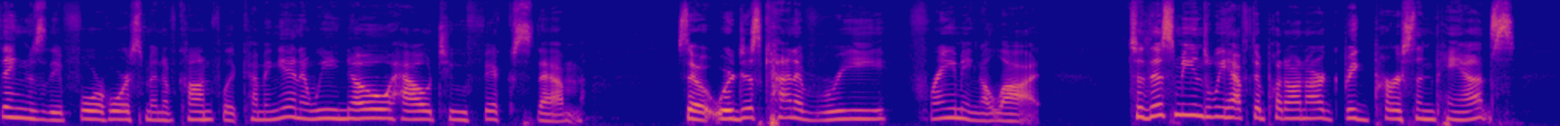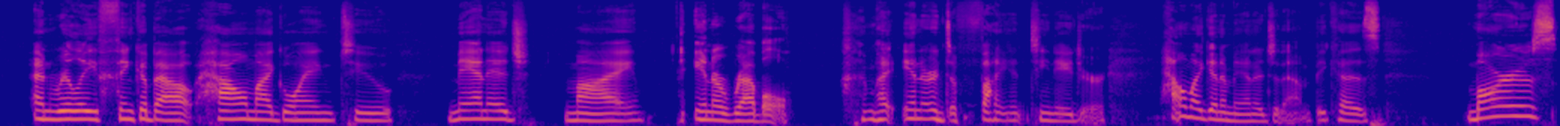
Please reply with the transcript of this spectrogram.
things, the four horsemen of conflict coming in, and we know how to fix them. So we're just kind of reframing a lot. So this means we have to put on our big person pants and really think about how am I going to manage my inner rebel, my inner defiant teenager. How am I going to manage them? Because Mars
